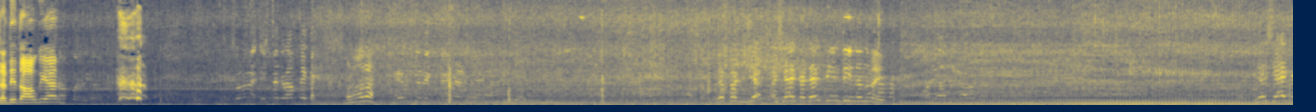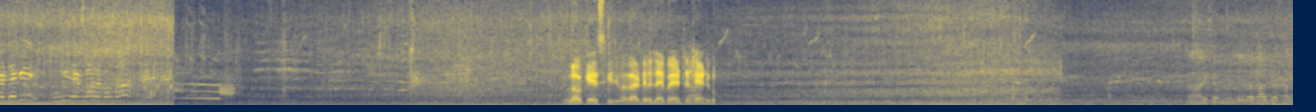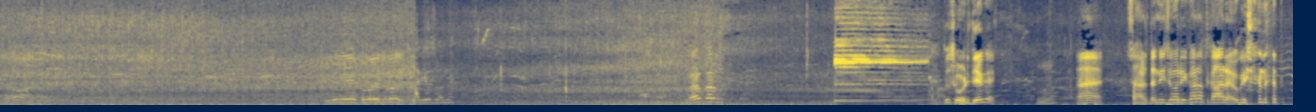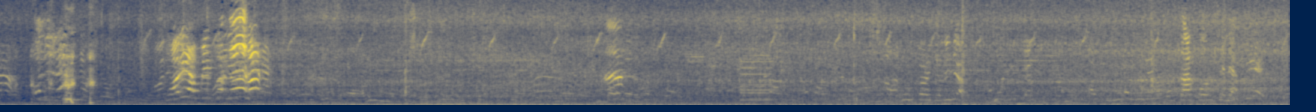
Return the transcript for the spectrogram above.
जल्दी तो आओगे यार। इंस्टाग्राम पे बना ला ये कट जा अशा तीन तीन में ये शाय कटेगी पूरी एक बार को ना लोकेश की जी गाड़ी ले बैठ ठेठ को। हाँ ऐसा मुंडे देखा देखा जाओ ये क्लोज को ये जो है मैं कर तू छोड़ दिया गए हाँ सारदनी चोरी का कहाँ है जन्नत हाँ का को था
